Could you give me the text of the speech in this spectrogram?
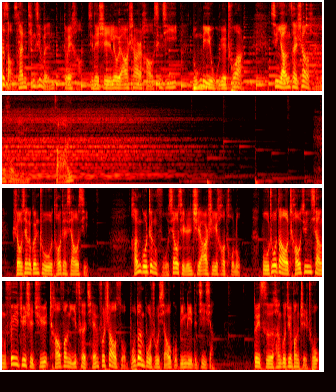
吃早餐，听新闻。各位好，今天是六月二十二号，星期一，农历五月初二。新阳在上海问候您，早安。首先来关注头条消息。韩国政府消息人士二十一号透露，捕捉到朝军向非军事区朝方一侧潜伏哨所不断部署小股兵力的迹象。对此，韩国军方指出，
